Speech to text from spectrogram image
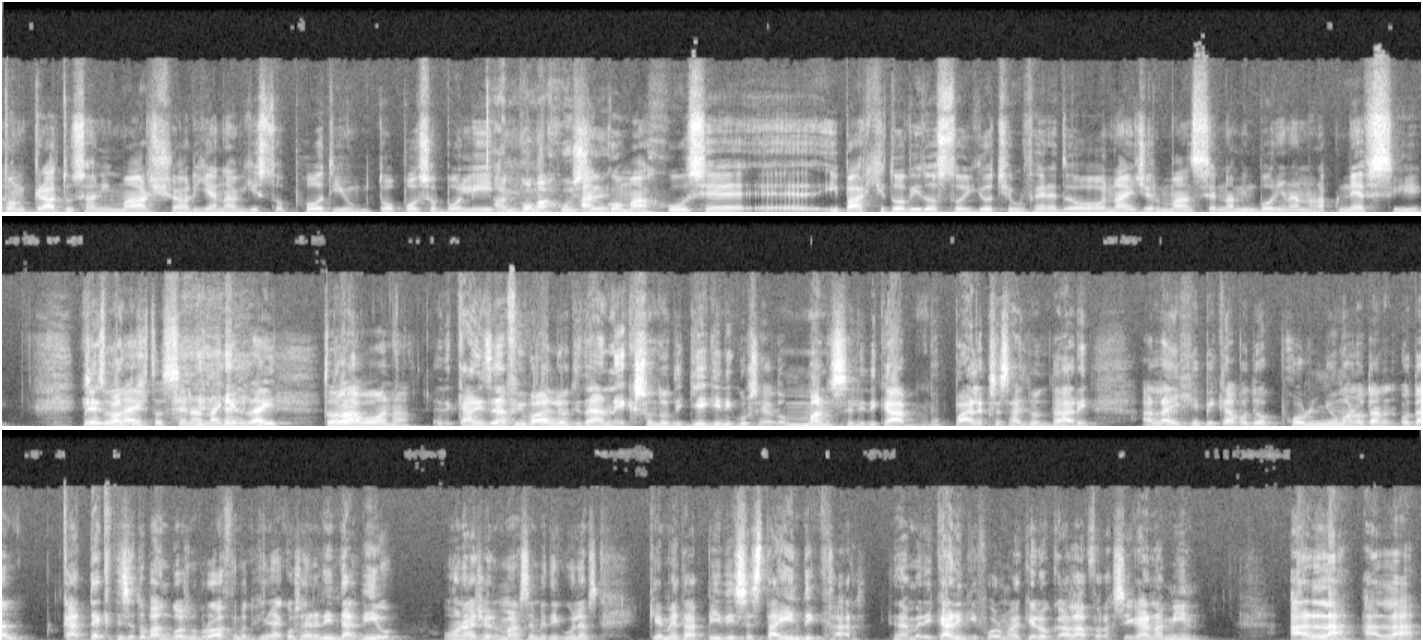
τον κρατούσαν οι Marshall για να βγει στο podium. Το πόσο πολύ Αγκομαχούσε. αγκομαχούσε. Ε, υπάρχει το βίντεο στο YouTube που φαίνεται ο Nigel Mansell να μην μπορεί να αναπνεύσει με Ξέρεις, τον πάντως- Ayrton Senna να κερδάει τον Τώρα, αγώνα. ε, Κανείς δεν αμφιβάλλει ότι ήταν εξοντοτική εκείνη η κούρσα για τον Μάνσελ, ειδικά που πάλεψε σαν λιοντάρι. Αλλά είχε πει κάποτε ο Πολ Νιούμαν όταν, όταν κατέκτησε το παγκόσμιο πρωτάθλημα το 1992 ο Νάιζελ Μάνσελ με την Williams και μεταπήδησε στα IndyCar, την Αμερικάνικη φόρμουλα, και λέω καλά τώρα, σιγά να μην. Αλλά, αλλά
